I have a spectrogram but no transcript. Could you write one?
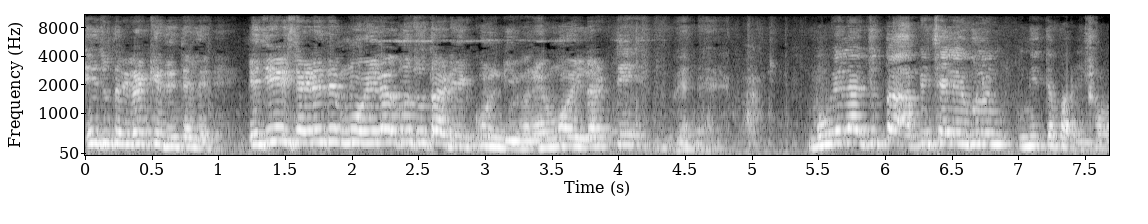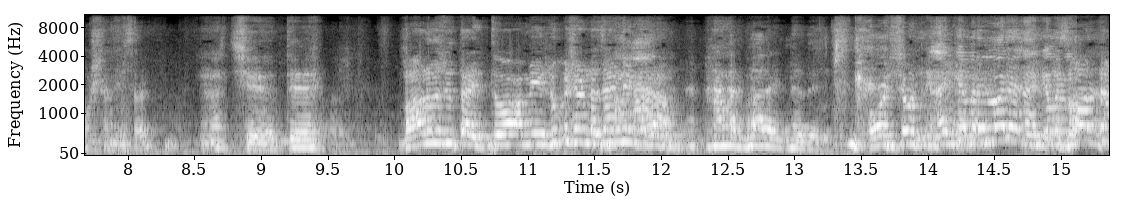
এই- জুতাটি রাখিয়ে দিতে হলে। এই যে এই সাইডে যে মহিলা জুতাটি কোনটি মানে মহিলাটি মহিলার জুতা আপনি চাইলে এগুলো নিতে পারেন সমস্যা নেই স্যার আচ্ছা তে ভালো জুতাই তো আমি লোকেশনটা জানি না আর ভালো বাড়াই না দেন অশন একেবারে লড়ে না একেবারে লড়ে না।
